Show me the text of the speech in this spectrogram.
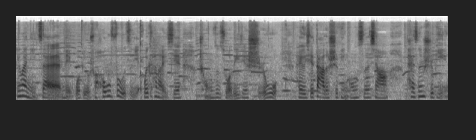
另外你在美国，比如说 Whole Foods 也会看到一些虫子做的一些食物，还有一些大的食品公司，像泰森食品，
